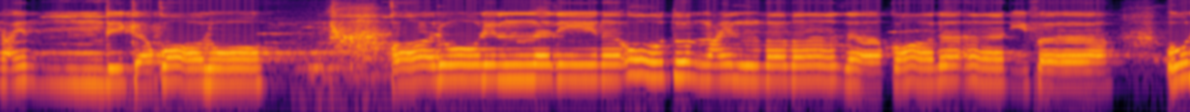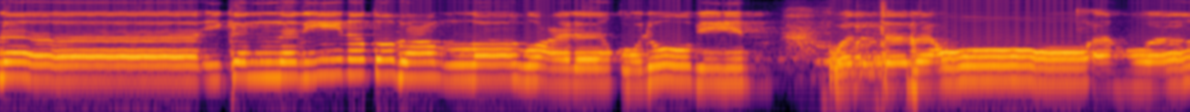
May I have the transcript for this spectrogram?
عندك قالوا قالوا للذين أوتوا العلم ماذا قال آنفا؟ أولئك الذين طبع الله على قلوبهم واتبعوا أهواءهم.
